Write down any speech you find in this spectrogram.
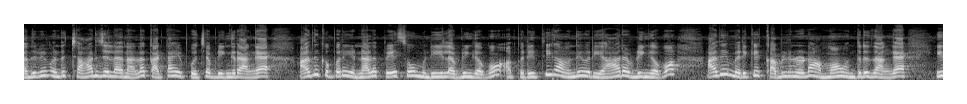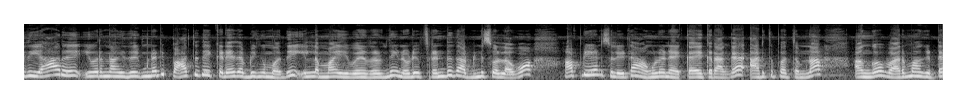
அதுவே வந்து சார்ஜ் இல்லாதனால கட் ஆகி போச்சு அப்படிங்கிறாங்க. அதுக்கப்புறம் என்னால் பேசவும் முடியல அப்படிங்கவும் அப்போ ரித்திகா வந்து இவர் யார் அப்படிங்கவும் அதே மாதிரிக்கு கபிலனோட அம்மா வந்துருந்தாங்க. இது யார்? இவரை நான் இதுக்கு முன்னாடி பார்த்ததே கிடையாது அப்படிங்கும்போது இல்லைம்மா இவர் வந்து என்னுடைய ஃப்ரெண்டு தான் அப்படின்னு சொல்லவும் அப்படியான்னு சொல்லிட்டு அவங்களும் என்னை கேட்குறாங்க அடுத்து பார்த்தோம்னா அவங்க வர்மா கிட்ட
